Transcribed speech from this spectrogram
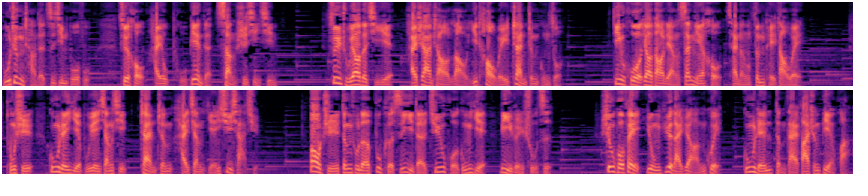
不正常的资金拨付，最后还有普遍的丧失信心。最主要的企业还是按照老一套为战争工作，订货要到两三年后才能分配到位。同时，工人也不愿相信战争还将延续下去。报纸登出了不可思议的军火工业利润数字：生活费用越来越昂贵，工人等待发生变化，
